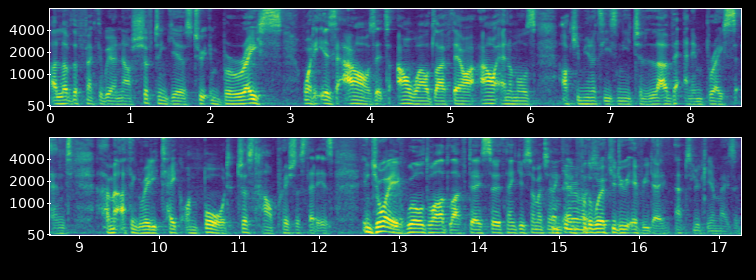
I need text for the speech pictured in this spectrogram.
I love the fact that we are now shifting gears to embrace what is ours. It's our wildlife. They are our animals. Our communities need to love and embrace and um, I think really take on board just how precious that is. Enjoy World Wildlife Day, sir. Thank you so much. Thank and, you and for the work you do every day. Absolutely amazing.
